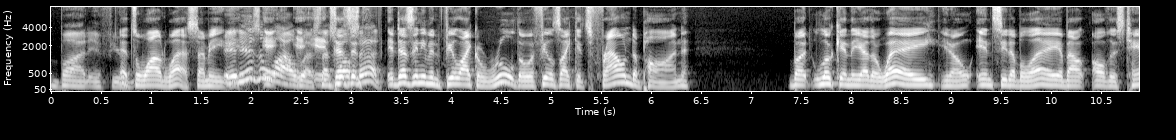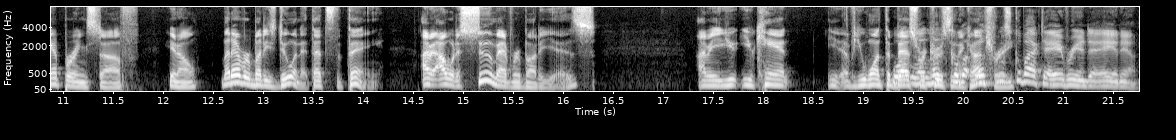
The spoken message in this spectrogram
But if you're It's a wild west. I mean, It is a Wild West. That's well doesn't, said. It doesn't even feel like a rule, though. It feels like it's frowned upon. But looking the other way, you know, NCAA about all this tampering stuff, you know, but everybody's doing it. That's the thing. I, I would assume everybody is. I mean, you you can't. You know, if you want the Well, best well, recruits in the ba- let's- country, Let's, go back to Avery and to A and M.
